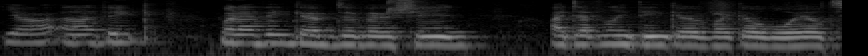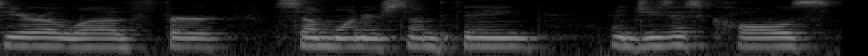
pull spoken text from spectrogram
Yeah. yeah, and I think when I think of devotion, I definitely think of like a loyalty or a love for someone or something. And Jesus calls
